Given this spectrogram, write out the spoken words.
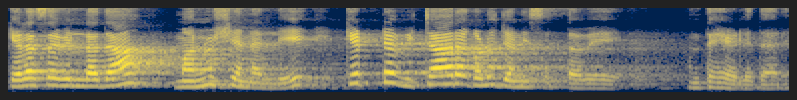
ಕೆಲಸವಿಲ್ಲದ ಮನುಷ್ಯನಲ್ಲಿ ಕೆಟ್ಟ ವಿಚಾರಗಳು ಜನಿಸುತ್ತವೆ ಅಂತ ಹೇಳಿದ್ದಾರೆ.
